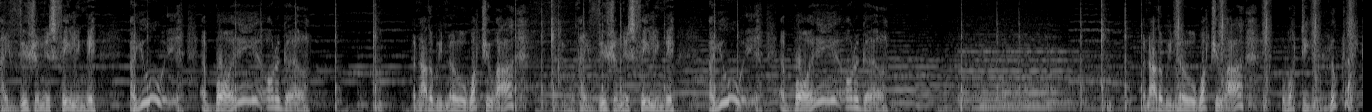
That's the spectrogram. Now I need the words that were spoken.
My vision is failing me. Are you a boy or a girl? But now that we know what you are, my vision is failing me. Are you a boy or a girl? But now that we know what you are, what do you look like?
